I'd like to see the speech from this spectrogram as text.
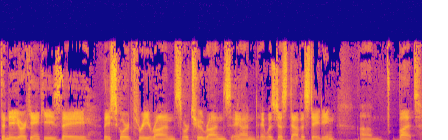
the New York Yankees they they scored three runs or two runs, and it was just devastating. Um, but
